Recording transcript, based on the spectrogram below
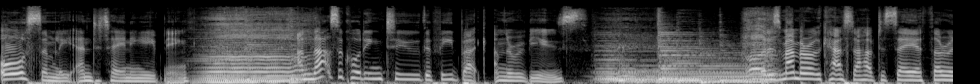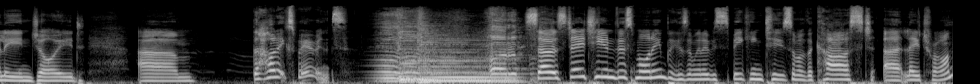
awesomely entertaining evening. And that's according to the feedback and the reviews. But as a member of the cast, I have to say I thoroughly enjoyed um, the whole experience. So stay tuned this morning because I'm going to be speaking to some of the cast uh, later on.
